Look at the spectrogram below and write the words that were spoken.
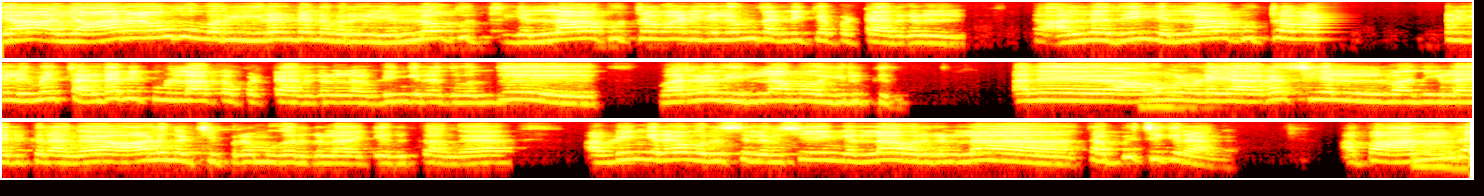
யா யாராவது ஒரு இரண்டு நபர்கள் எல்லா குற்ற எல்லா குற்றவாளிகளும் தண்டிக்கப்பட்டார்கள் அல்லது எல்லா குற்றவாளிகளுமே தண்டனைக்கு உள்ளாக்கப்பட்டார்கள் அப்படிங்கிறது வந்து வர்றது இல்லாம இருக்குது. அது அவங்களுடைய அரசியல்வாதிகளா இருக்கிறாங்க ஆளுங்கட்சி பிரமுகர்களாக இருக்காங்க அப்படிங்கிற ஒரு சில விஷயங்கள்ல அவர்கள்லாம் தப்பிச்சுக்கிறாங்க அப்ப அந்த.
